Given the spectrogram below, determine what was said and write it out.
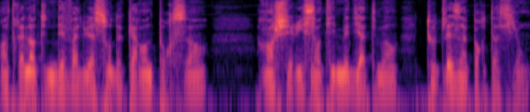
entraînant une dévaluation de 40%, renchérissant immédiatement toutes les importations.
